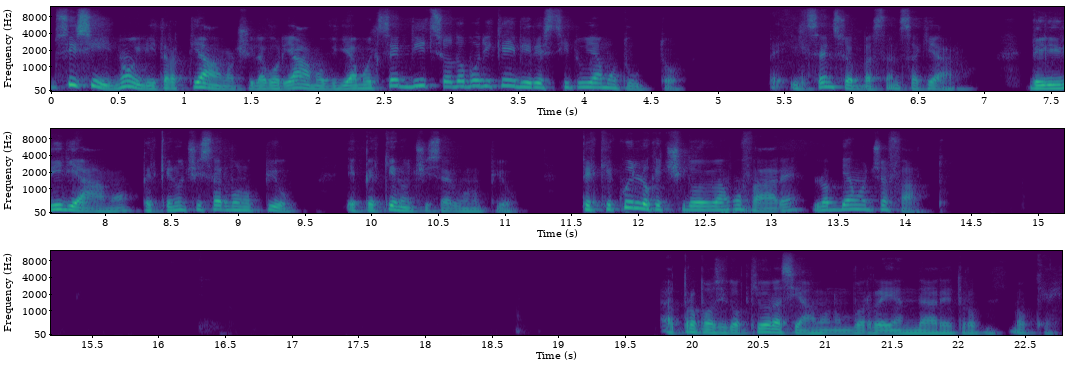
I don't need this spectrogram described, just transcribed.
sì, sì, noi li trattiamo, ci lavoriamo, vi diamo il servizio, dopodiché vi restituiamo tutto. Beh, il senso è abbastanza chiaro. Ve li ridiamo perché non ci servono più. E perché non ci servono più? Perché quello che ci dovevamo fare lo abbiamo già fatto. A proposito, a che ora siamo? Non vorrei andare troppo... Ok.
